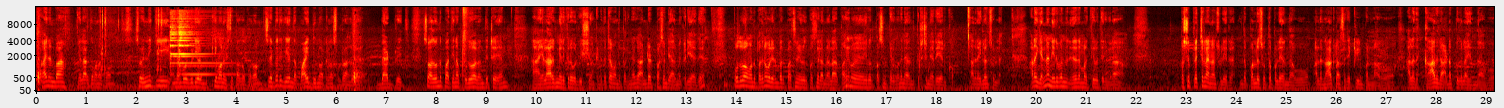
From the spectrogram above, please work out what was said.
Hi நண்பா. எல்லாருக்கும் வணக்கம். ஸோ இன்றைக்கி நம்ம ஒரு வீடியோ முக்கியமான விஷயத்தை பார்க்க போகிறோம் சில பேருக்கு இந்த பாய் துர்நாட்டெல்லாம் சொல்கிறாங்க பேட் பிரீத் ஸோ அது வந்து பார்த்திங்கன்னா பொதுவாக வந்துட்டு எல்லாருக்குமே இருக்கிற ஒரு விஷயம். கிட்டத்தட்ட வந்து பார்த்திங்கன்னா ஹண்ட்ரட் பர்சன்ட் யாருமே கிடையாது. பொதுவாக வந்து பார்த்திங்கன்னா ஒரு எண்பது பர்சன்ட் எழுபது பர்சன்ட் எல்லாமே நல்லா இருப்பாங்க. இன்னும் இருபது பர்சன்ட் பேருக்கு வந்து நிறைய பிரச்சனை நிறைய இருக்கும். அதில் இல்லைன்னு சொல்ல ஆனால் என்ன நிர்பந்த நிரந்தரமான தீர்வு தெரியுங்களா? ஃபஸ்ட்டு பிரச்சனை என்னென்னு சொல்லிடுறேன். இந்த பல்லு சொத்த பல்லு இருந்தாவோ அல்லது நாக்கெலாம் சரியாக க்ளீன் பண்ணாவோ அல்லது காதில் அடப்புகளாக இருந்தாவோ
